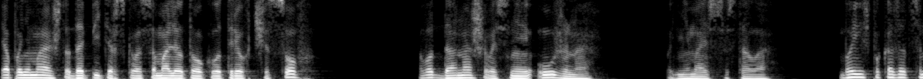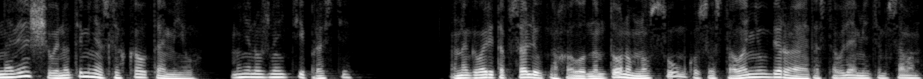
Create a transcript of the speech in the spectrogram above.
Я понимаю, что до питерского самолета около трех часов, а вот до нашего с ней ужина поднимаюсь со стола. Боюсь показаться навязчивой, но ты меня слегка утомил. Мне нужно идти, прости. Она говорит абсолютно холодным тоном, но сумку со стола не убирает, оставляя мне тем самым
